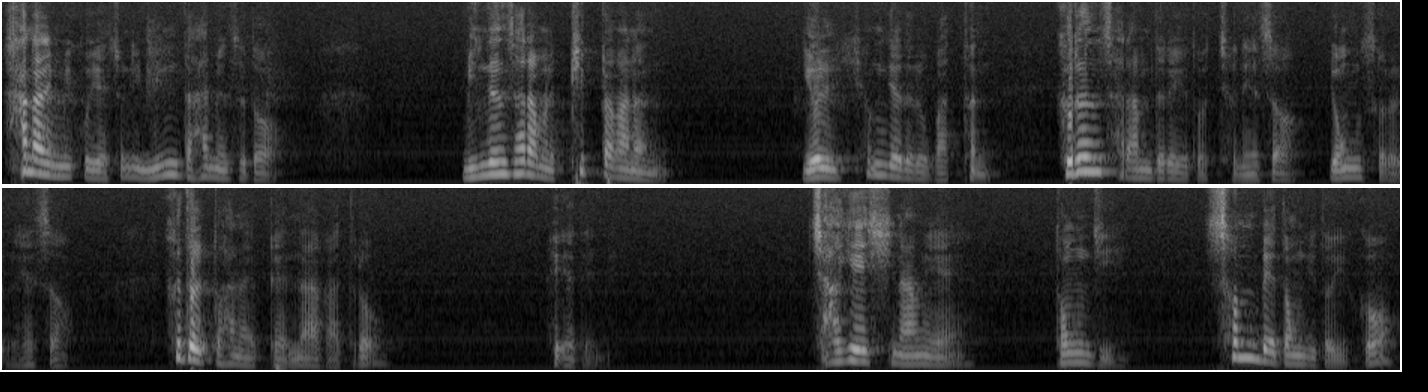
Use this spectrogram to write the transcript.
하나님 믿고 예수님 믿는다 하면서도 믿는 사람을 핍박하는 열 형제들과 같은 그런 사람들에게도 전해서 용서를 해서 그들도 하나님 앞에 나아가도록 해야 됩니다. 자기의 신앙의 동지, 선배 동지도 있고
